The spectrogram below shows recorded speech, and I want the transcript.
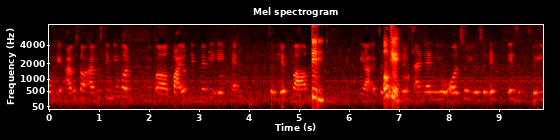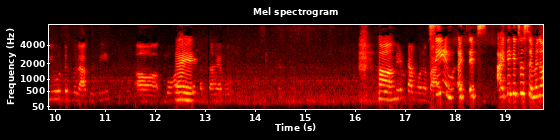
Okay. I was I was thinking about uh, Biotique maybe ek hai. It's a lip balm. Tint Yeah, it's a Okay. lip tint, and then you also use it. It is beautiful आकृति. Uh, बहुत Right. अच्छा लगता है वो. हाँ. Tint I'm gonna buy. Same. It, it's. I think it's a similar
